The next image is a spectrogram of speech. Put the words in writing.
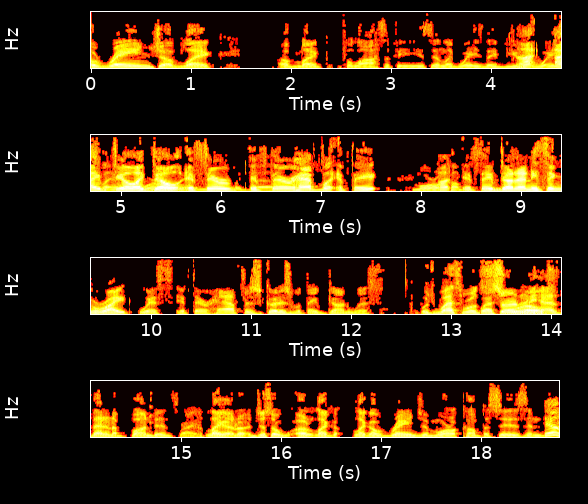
a range of like of like philosophies and like ways they view I, the I feel like they'll if they're like if that. they're have if they moral uh, if they've done anything right with if they're half as good as what they've done with which Westworld, Westworld. certainly has that in abundance right like a, just a, a like like a range of moral compasses and Yeah.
